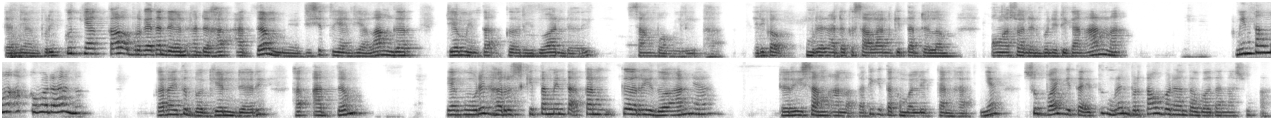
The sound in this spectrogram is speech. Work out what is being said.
dan yang berikutnya kalau berkaitan dengan ada hak Adam ya di situ yang dia langgar, dia minta keriduan dari sang pemilik hak. Jadi kalau kemudian ada kesalahan kita dalam pengasuhan dan pendidikan anak, minta maaf kepada anak. Karena itu bagian dari hak Adam yang kemudian harus kita mintakan keridoannya dari sang anak. Tadi kita kembalikan haknya supaya kita itu kemudian bertaubat dan taubatan nasuha.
